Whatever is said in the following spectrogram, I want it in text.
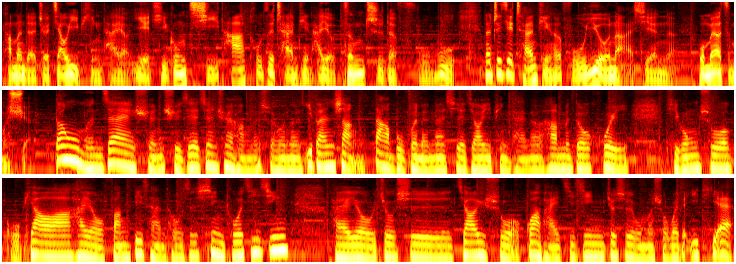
他们的这交易平台啊，也提供其他投资产品还有增值的服务。那这些产品和服务又有哪些呢？我们要怎么选？当我们在选取这些证券行的时候呢，一般上大部分的那些交易平台呢，他们都会提供说股票啊，还有房地产投资信托基金，还有就是交易所挂牌基金，就是我们所谓的 ETF，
